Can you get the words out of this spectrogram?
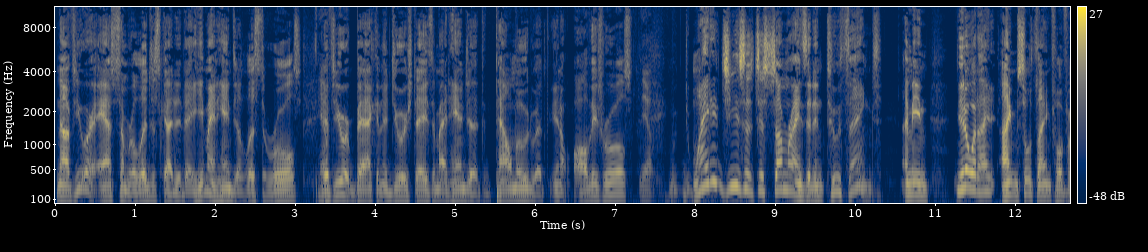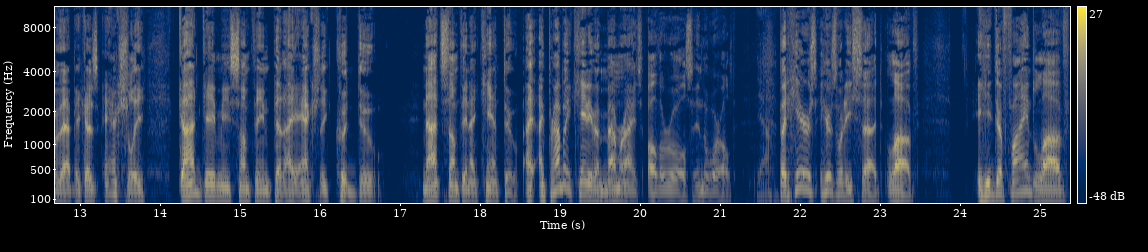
Now, if you were asked some religious guy today, he might hand you a list of rules. If you were back in the Jewish days, they might hand you the Talmud with, you know, all these rules. Yep. Why did Jesus just summarize it in two things? I mean, you know what? I, I'm so thankful for that because actually, God gave me something that I actually could do, not something I can't do. I, I probably can't even memorize all the rules in the world. Yeah. But here's here's what he said: love. he defined love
